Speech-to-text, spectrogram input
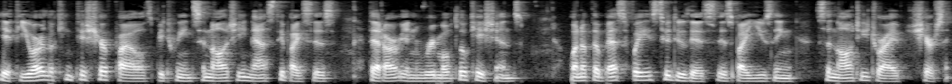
If you are looking to share files between Synology NAS devices that are in remote locations, one of the best ways to do this is by using Synology Drive ShareSync.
